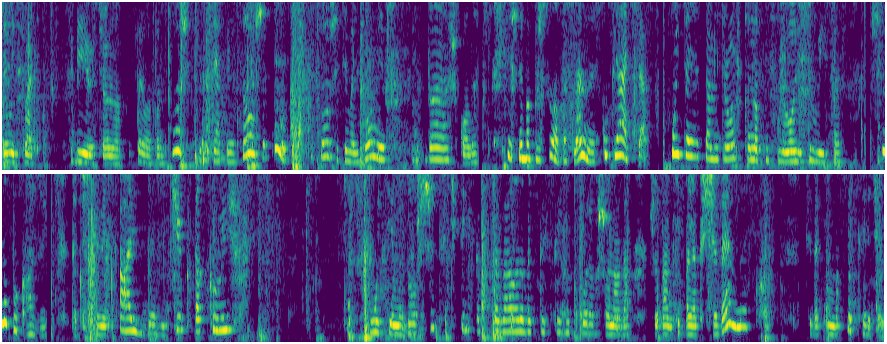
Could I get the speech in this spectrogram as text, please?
Дивись, Вадь, тобі ось вона купила там зошити, всяких зошит, ну, зошитів, альбомів до школи. Я ж тебе просила пацана не скуплятися. Ой, та я там трошки накупила, дивися. Ну, показуй. Так ось дивись, альбомчик такий. Потім зошит. Вчителька сказала на батьківських зборах, що треба, що там, типа, як щоденник. Чи так, ну, коротше.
